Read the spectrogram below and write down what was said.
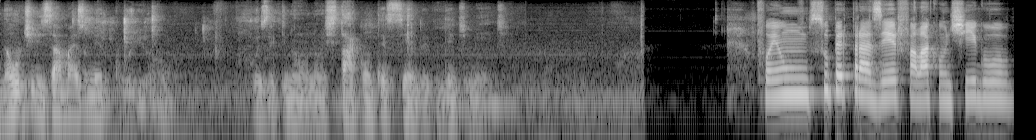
não utilizar mais o mercúrio, coisa que não, não está acontecendo, evidentemente. Foi um super prazer falar contigo.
